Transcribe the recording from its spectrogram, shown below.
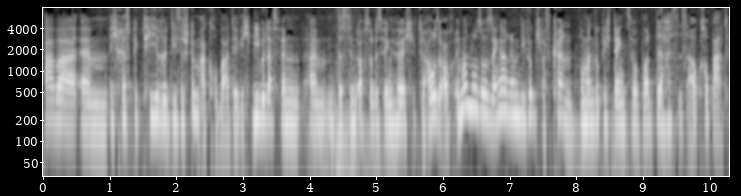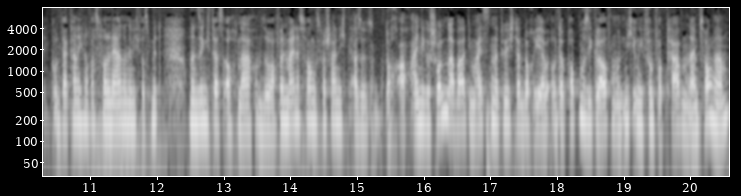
Aber ähm, ich respektiere diese Stimmakrobatik. Ich liebe das, wenn, ähm, das sind auch so, deswegen höre ich zu Hause auch immer nur so Sängerinnen, die wirklich was können, wo man wirklich denkt, so, boah, das ist Akrobatik und da kann ich noch was von lernen, dann nehme ich was mit und dann singe ich das auch nach und so. Auch wenn meine Songs wahrscheinlich, also doch auch einige schon, aber die meisten natürlich dann doch eher unter Popmusik laufen und nicht irgendwie fünf Oktaven in einem Song haben.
